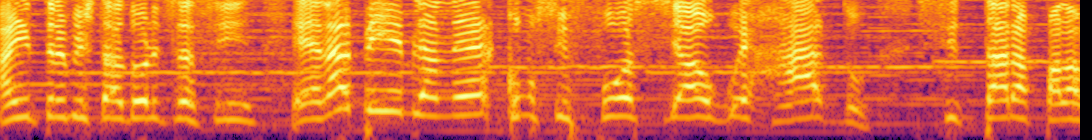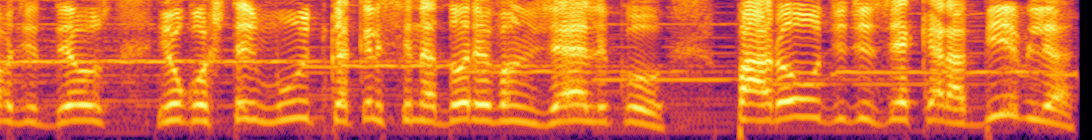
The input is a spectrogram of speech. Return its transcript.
a entrevistadora disse assim: é na Bíblia, né? Como se fosse algo errado citar a palavra de Deus. E eu gostei muito que aquele senador evangélico parou de dizer que era a Bíblia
